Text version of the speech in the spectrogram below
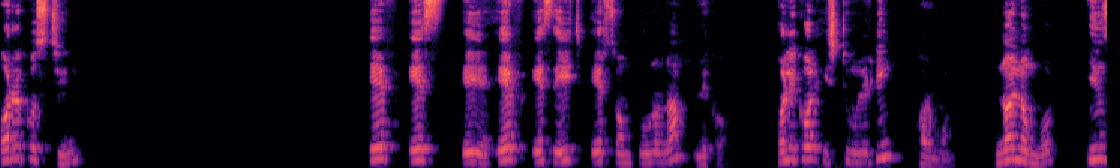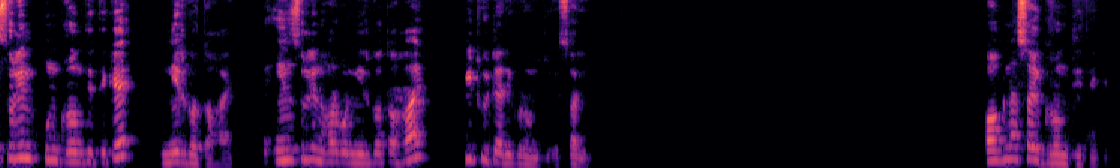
পরের question F S F S H এর সম্পূর্ণ নাম ফলিকল স্টিমুলেটিং হরমোন নয় নম্বর ইনসুলিন কোন গ্রন্থি থেকে নির্গত হয়? ইনসুলিন হরমোন নির্গত হয় পিটুইটারি গ্রন্থি সরি অগ্নাশয় গ্রন্থি থেকে।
